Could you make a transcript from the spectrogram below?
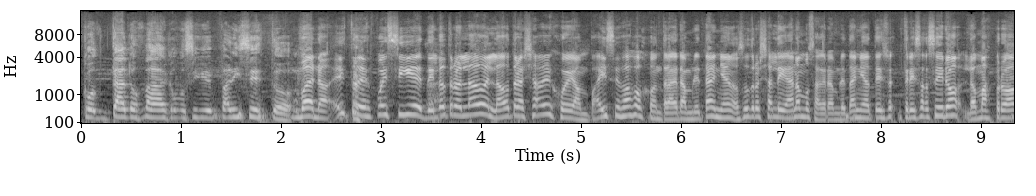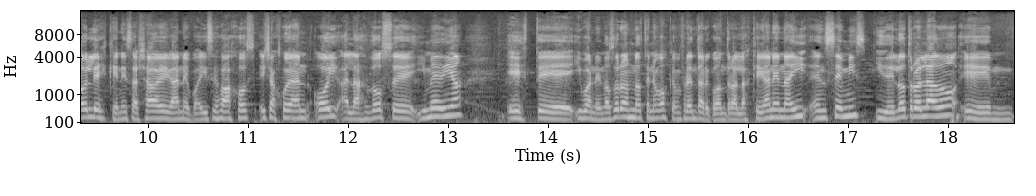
Contanos, Maga, cómo sigue en París esto. Bueno, esto después sigue del otro lado, en la otra llave juegan Países Bajos contra Gran Bretaña. Nosotros ya le ganamos a Gran Bretaña 3 a 0. Lo más probable es que en esa llave gane Países Bajos. Ellas juegan hoy a las 12 y media. Este, y bueno, nosotros nos tenemos que enfrentar contra las que ganen ahí en semis. Y del otro lado eh,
